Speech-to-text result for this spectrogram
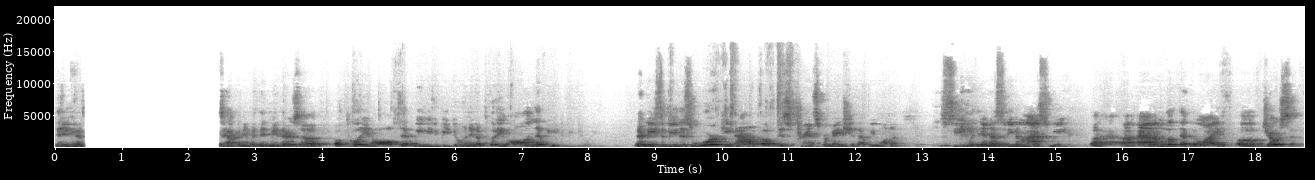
thing that's happening within me. There's a, a putting off that we need to be doing and a putting on that we need to be doing. There needs to be this working out of this transformation that we want to see within us. And even last week, uh, uh, Adam looked at the life of Joseph.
